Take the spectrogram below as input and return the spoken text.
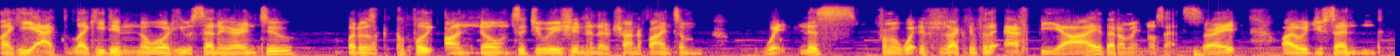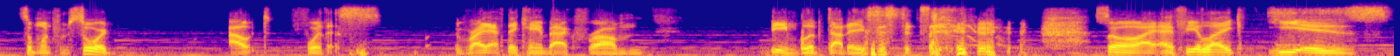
Like he acted like he didn't know what he was sending her into, but it was a complete unknown situation and they're trying to find some witness from a witness perspective for the FBI. That don't make no sense, right? Why would you send someone from Sword out for this? Right after they came back from being blipped out of existence. so I, I feel like he is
